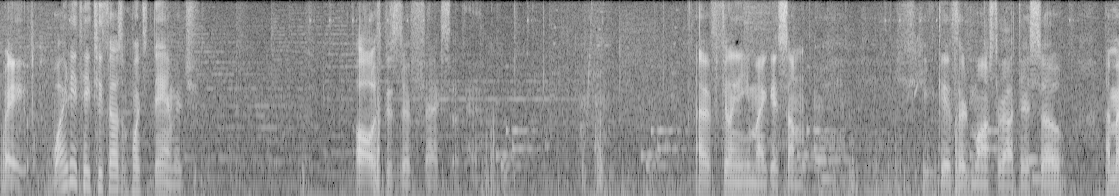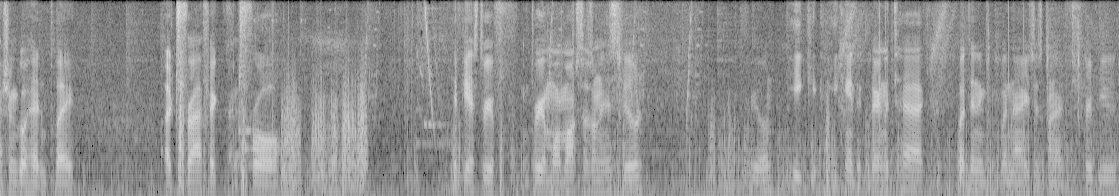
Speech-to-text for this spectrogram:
Wait, why did he take 2,000 points of damage? Oh, it's because of their effects. Okay. I have a feeling he might get some. He could get a third monster out there, so I'm actually gonna go ahead and play a traffic control. If he has three or three or more monsters on his field, field, he he can't declare an attack. But then, but now he's just gonna tribute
